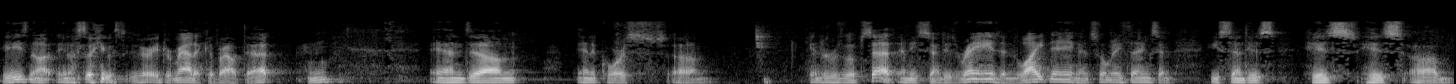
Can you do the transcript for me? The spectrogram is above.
He's not, you know, so he was very dramatic about that. Hmm? And, um, and of course, um, Indra was upset and he sent his rains and lightning and so many things and he sent his, his, his, um,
